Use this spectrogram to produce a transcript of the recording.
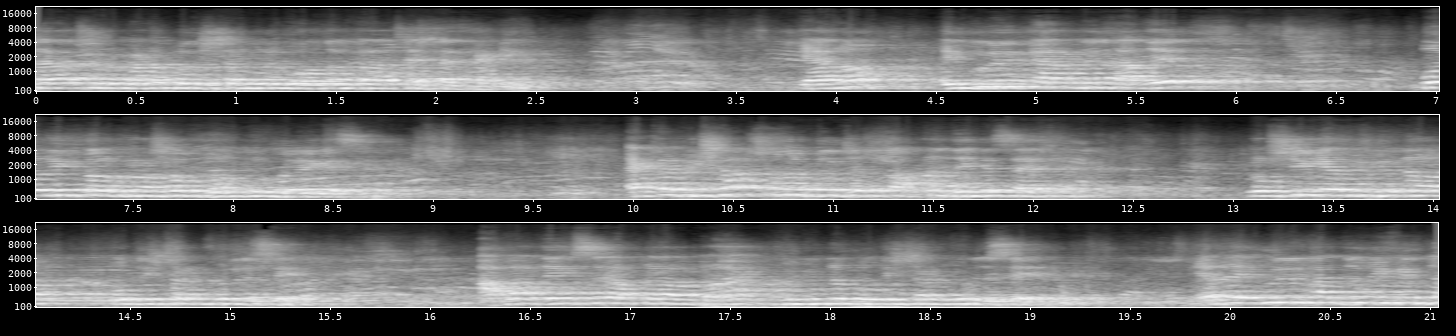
যারা ছোটখাটো প্রতিষ্ঠানগুলো বন্ধ করার চেষ্টায় থাকে। কেন? এগুলির কারণে তাদের পরিকল্পনা সব বন্ধ হয়ে গেছে। একটা বিশাল সময় পর্যন্ত আপনারা দেখেছেন। রশিকা বিভিন্ন প্রতিষ্ঠান খুলেছে। আবার দেখছেন আপনারা ব্রাক বিভিন্ন প্রতিষ্ঠান খুলেছে। এরা এগুলির মাধ্যমে কিন্তু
